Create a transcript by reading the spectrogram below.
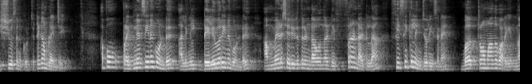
ഇഷ്യൂസിനെ കുറിച്ചിട്ട് കംപ്ലൈന്റ് ചെയ്യും. അപ്പോൾ പ്രഗ്നൻസിനെ കൊണ്ട് അല്ലെങ്കിൽ ഡെലിവറിനെ കൊണ്ട് അമ്മയുടെ ശരീരത്തിൽ ഉണ്ടാകുന്ന ഡിഫറെന്റ് ആയിട്ടുള്ള ഫിസിക്കൽ ഇഞ്ചുറീസിനെ ബർത്ത് ട്രോമ എന്ന് പറയുന്ന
